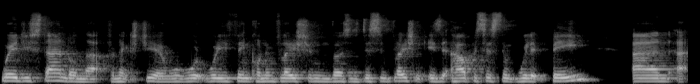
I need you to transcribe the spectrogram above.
where do you stand on that for next year? What, what, what, do you think on inflation versus disinflation? Is it how persistent will it be, and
